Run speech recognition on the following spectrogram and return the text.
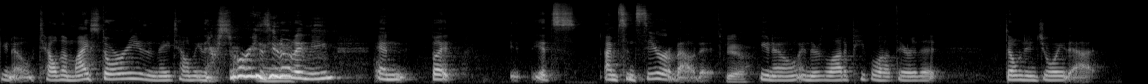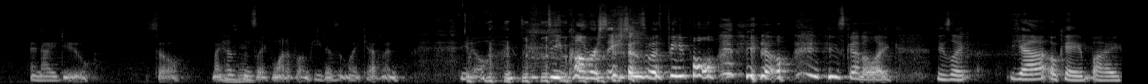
you know, tell them my stories, and they tell me their stories. You know what I mean? And but it, it's I'm sincere about it yeah. you know, and there's a lot of people out there that don't enjoy that, and I do. So my husband's like one of them. He doesn't like having, you know, deep conversations with people. You know, he's kind of like, he's like, yeah, okay, bye.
